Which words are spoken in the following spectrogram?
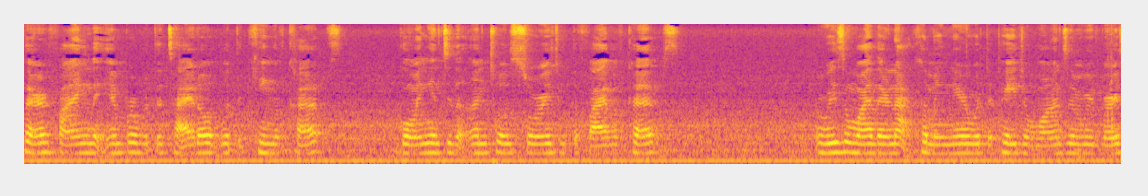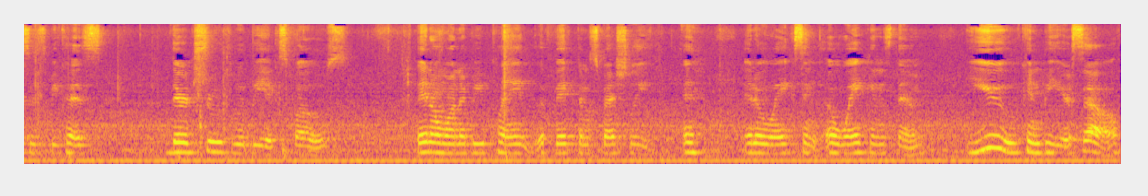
clarifying the Emperor with the title with the King of Cups, going into the untold stories with the Five of Cups. The reason why they're not coming near with the Page of Wands in reverse is because their truth would be exposed. They don't want to be playing the victim, especially it awakens awakens them. You can be yourself.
